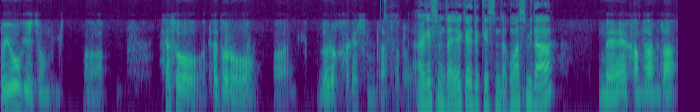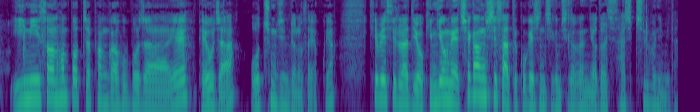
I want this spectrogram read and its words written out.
의혹이 좀 어, 해소되도록 어, 노력하겠습니다. 저도. 알겠습니다. 여기까지 듣겠습니다. 고맙습니다. 네, 감사합니다. 이미선 헌법재판관 후보자의 배우자 오충진 변호사였고요. KBS 라디오 김경래 최강 시사 듣고 계신 지금 시각은 8시 47분입니다.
